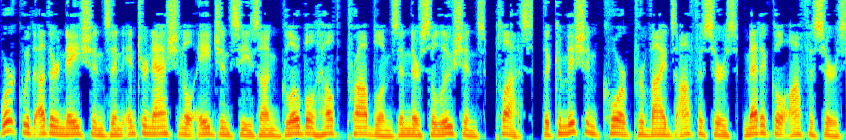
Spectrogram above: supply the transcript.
Work with other nations and international agencies on global health problems and their solutions. Plus, the Commission Corps provides officers, medical officers,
